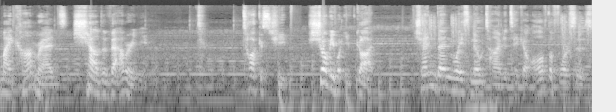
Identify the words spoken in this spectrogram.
My comrades shall devour you. Talk is cheap. Show me what you've got. Chen then wastes no time to take out all of the forces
